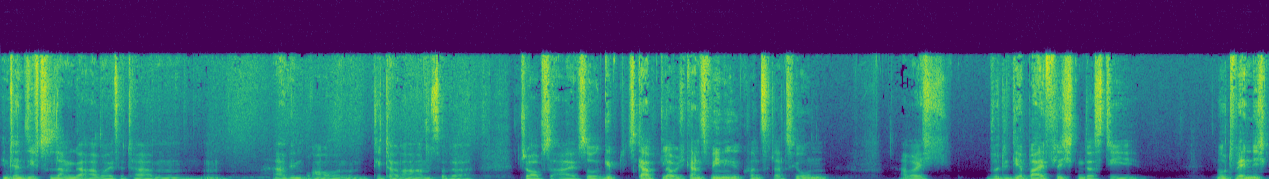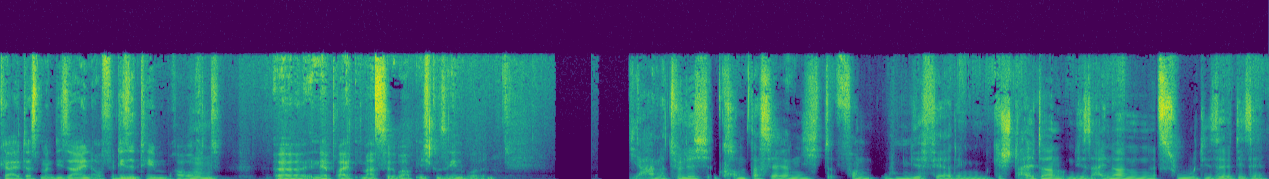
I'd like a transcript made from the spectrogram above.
intensiv zusammengearbeitet haben. Erwin Braun und Dieter Rahms oder Jobs Ives. So gibt, es gab, glaube ich, ganz wenige Konstellationen. Aber ich würde dir beipflichten, dass die Notwendigkeit, dass man Design auch für diese Themen braucht, mhm. äh, in der breiten Masse überhaupt nicht gesehen wurde. Ja, natürlich kommt das ja nicht von ungefähr den Gestaltern und Designern zu, diese, diese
